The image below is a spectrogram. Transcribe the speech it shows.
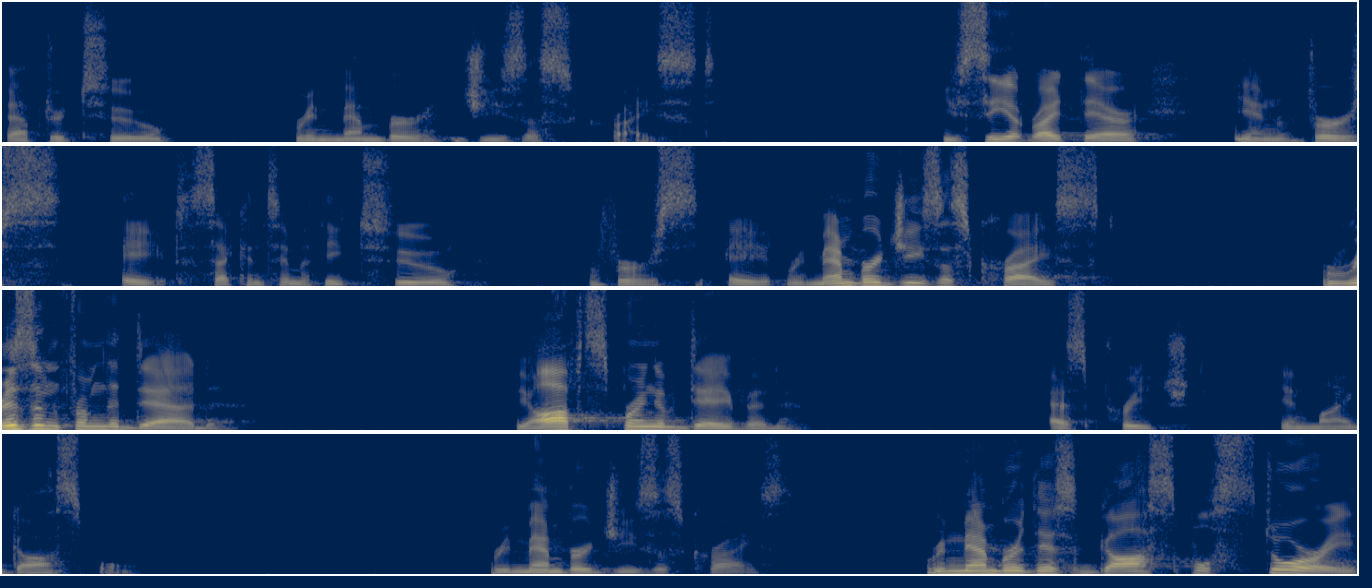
chapter 2 remember jesus christ. You see it right there in verse 8 2 timothy 2 verse 8 remember jesus christ risen from the dead the offspring of david as preached in my gospel Remember Jesus Christ. Remember this gospel story.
